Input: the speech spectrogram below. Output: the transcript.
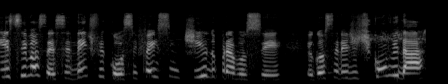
E se você se identificou, se fez sentido para você, eu gostaria de te convidar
